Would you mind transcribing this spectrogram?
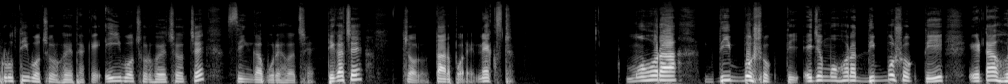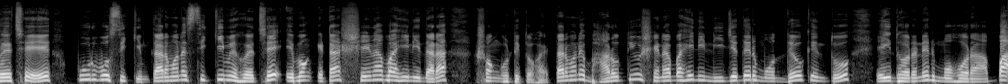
প্রতি বছর হয়ে থাকে। এই বছর হয়েছে হচ্ছে সিঙ্গাপুরে হয়েছে, ঠিক আছে? চলো, তারপরে নেক্সট মহড়া দিব্য শক্তি এই যে মহড়া দিব্য শক্তি এটা হয়েছে পূর্ব সিকিম, তার মানে সিকিমে হয়েছে এবং এটা সেনাবাহিনী দ্বারা সংগঠিত হয়। তার মানে ভারতীয় সেনাবাহিনী নিজেদের মধ্যেও কিন্তু এই ধরনের মহড়া বা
